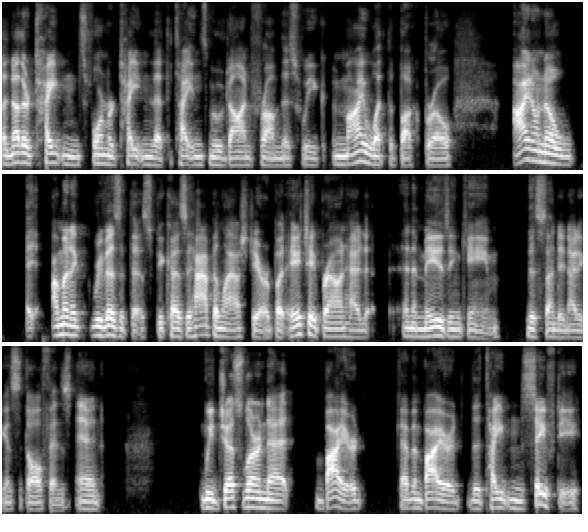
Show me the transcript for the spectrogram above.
another Titans, former Titan that the Titans moved on from this week. My what the buck, bro. I don't know. I- I'm going to revisit this because it happened last year, but AJ Brown had an amazing game this Sunday night against the Dolphins. And we just learned that Byard, Kevin Byard, the Titans safety,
